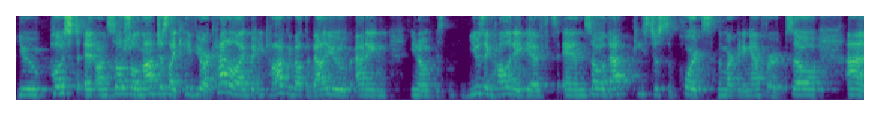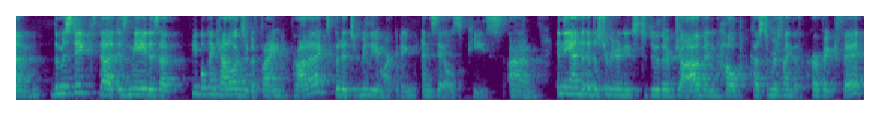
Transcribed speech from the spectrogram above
you post it on social, not just like, hey, view our catalog, but you talk about the value of adding, you know, using holiday gifts. And so that piece just supports the marketing effort. So um, the mistake that is made is that people think catalogs are defined products, but it's really a marketing and sales piece. Um, in the end, a distributor needs to do their job and help customers find the perfect fit,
